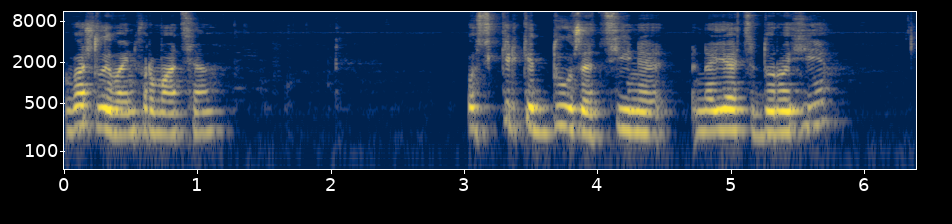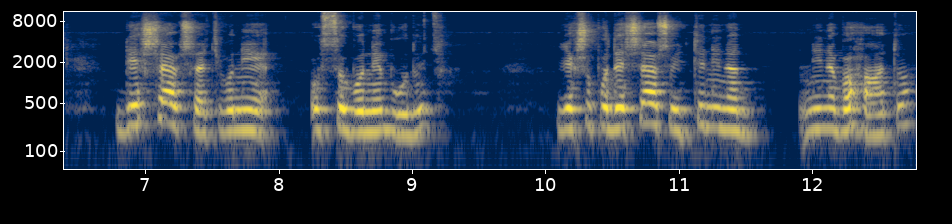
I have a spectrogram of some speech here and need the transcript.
важлива інформація, оскільки дуже ціни на яйця дорогі, дешевшать вони особо не будуть. Якщо подешевшують, то не, на, не набагато.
